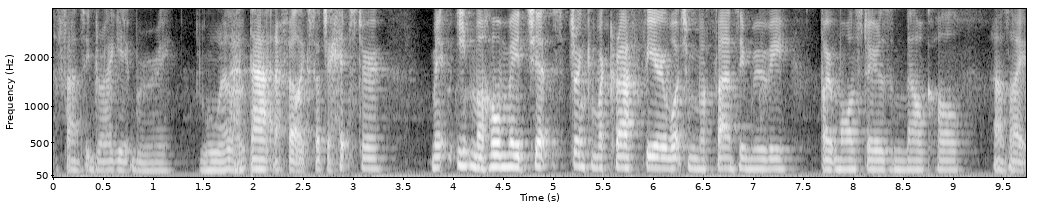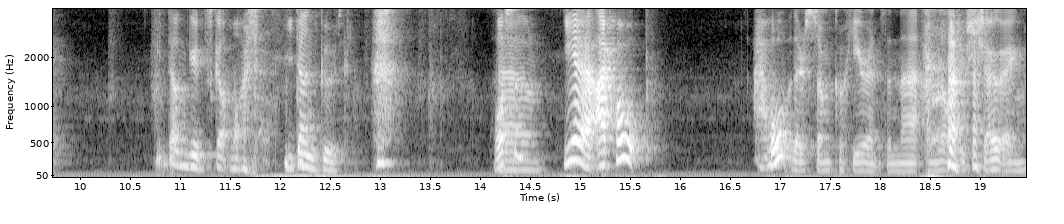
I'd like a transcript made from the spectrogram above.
the fancy Drygate Brewery. Well, I had that, and I felt like such a hipster. Ma- Eating my homemade chips, drinking my craft beer, watching my fancy movie about monsters and alcohol. And I was like, "You done good, Scott Morrison." you done good. Awesome. Um, yeah, I hope. I hope there's some coherence in that and not just shouting.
